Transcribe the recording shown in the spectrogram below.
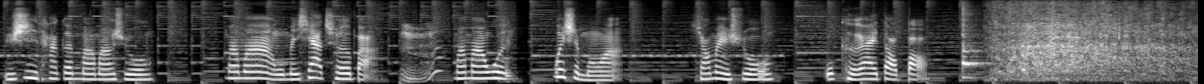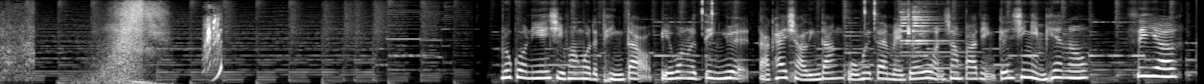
于是她跟妈妈说：“妈妈，我们下车吧。”妈妈问：“为什么啊？”小美说：“我可爱到爆。”如果你也喜欢我的频道，别忘了订阅，打开小铃铛，我会在每周一晚上八点更新影片哦。See you.。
